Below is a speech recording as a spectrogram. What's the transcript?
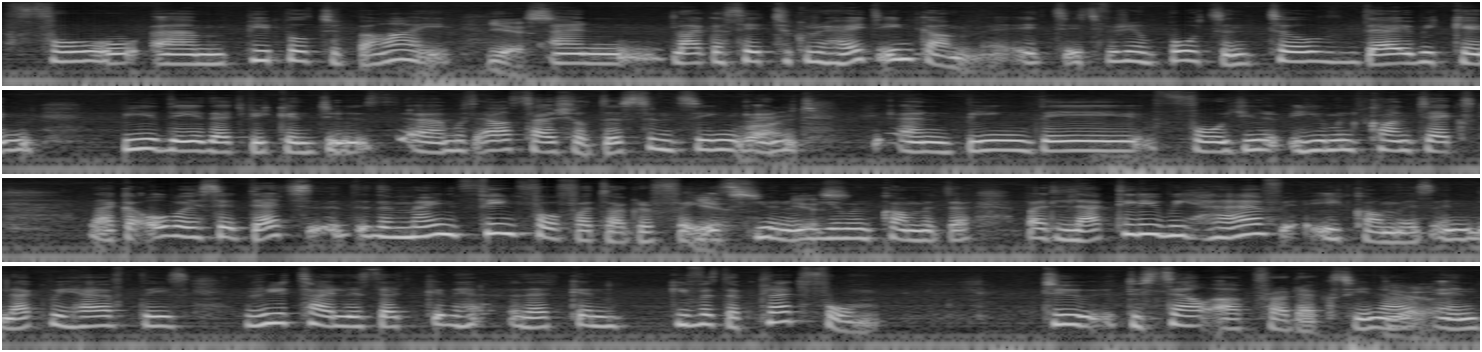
for um, people to buy. Yes. And like I said, to create income, it's, it's very important till the day we can be there that we can do um, without social distancing and Right. and being there for hu- human contacts. Like I always said, that's the main thing for photography Yes, is you know, yes. human contact. But luckily we have e-commerce and like we have these retailers that can that can give us a platform to to sell our products, you know, Yeah. and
